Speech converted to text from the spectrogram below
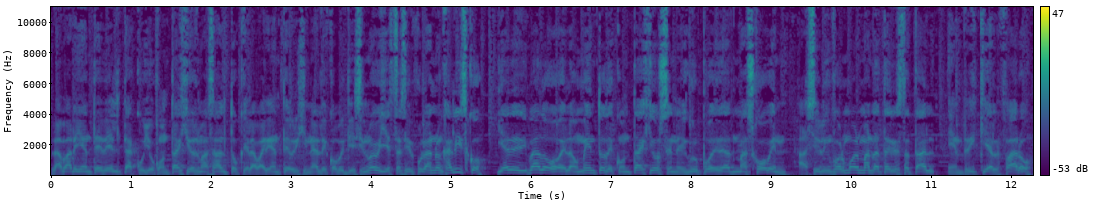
La variante Delta, cuyo contagio es más alto que la variante original de COVID-19, ya está circulando en Jalisco y ha derivado el aumento de contagios en el grupo de edad más joven. Así lo informó el mandatario estatal Enrique Alfaro.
